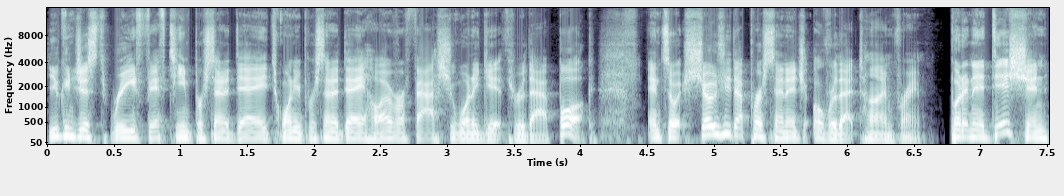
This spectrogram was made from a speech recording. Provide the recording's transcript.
You can just read 15% a day, 20% a day, however fast you want to get through that book. And so it shows you that percentage over that time frame. But in addition,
